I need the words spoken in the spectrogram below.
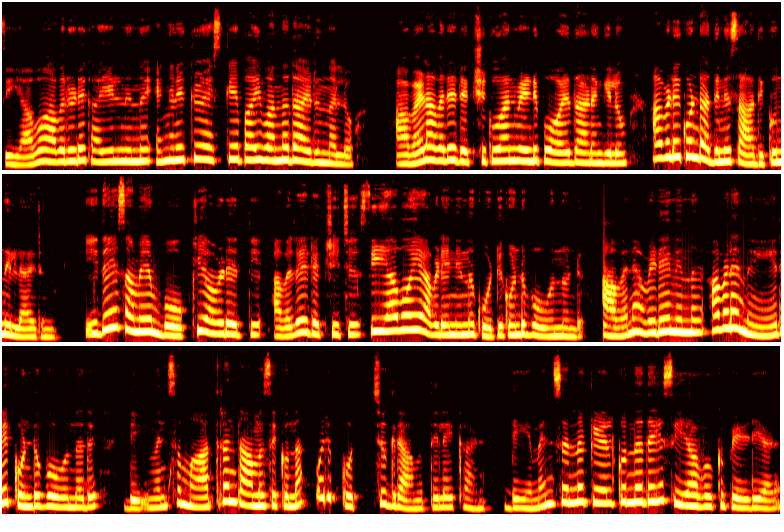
സിയാവോ അവരുടെ കയ്യിൽ നിന്ന് എങ്ങനെയൊക്കെയോ എസ്കേപ്പായി വന്നതായിരുന്നല്ലോ. അവൾ അവരെ രക്ഷിക്കുവാൻ വേണ്ടി പോയതാണെങ്കിലും അവളെ കൊണ്ട് അതിന് സാധിക്കുന്നില്ലായിരുന്നു. ഇതേ സമയം ബോക്കി അവിടെ എത്തി അവരെ രക്ഷിച്ച് സിയാവോയെ അവിടെ നിന്ന് കൂട്ടിക്കൊണ്ടു പോകുന്നുണ്ട്. അവൻ അവിടെ നിന്ന് അവളെ നേരെ കൊണ്ടുപോകുന്നത് ഡീമൻസ് മാത്രം താമസിക്കുന്ന ഒരു കൊച്ചു ഗ്രാമത്തിലേക്കാണ്. ഡീമൻസ് എന്ന് കേൾക്കുന്നതേ സിയാവോക്ക് പേടിയാണ്.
